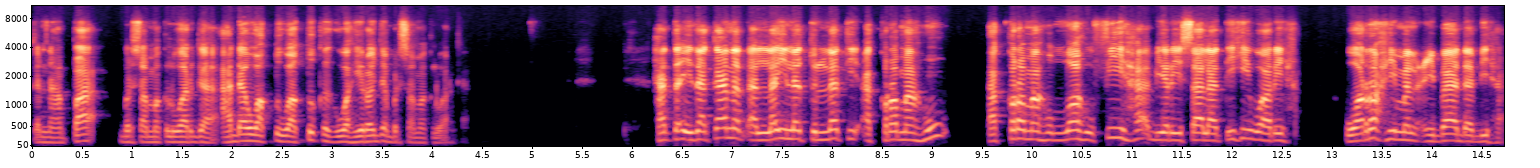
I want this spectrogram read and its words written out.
kenapa bersama keluarga? Ada waktu-waktu ke Gua Hiroja bersama keluarga. Hatta idza kanat al-lailatul lati akramahu akramahu Allahu fiha bi risalatihi wa rahimal ibadah biha.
